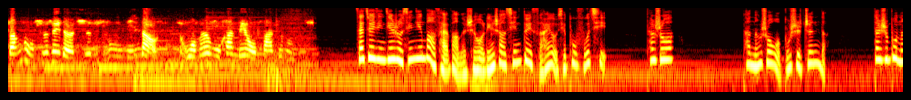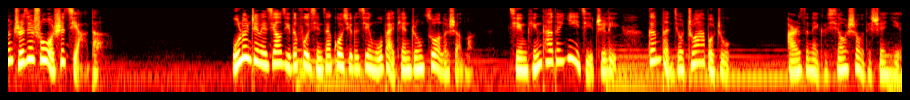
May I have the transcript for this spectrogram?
反恐支队的支领导，我们武汉没有发这种。在最近接受《新京报》采访的时候，林少卿对此还有些不服气。他说：“他能说我不是真的，但是不能直接说我是假的。”无论这位焦急的父亲在过去的近五百天中做了什么，仅凭他的一己之力，根本就抓不住儿子那个消瘦的身影。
